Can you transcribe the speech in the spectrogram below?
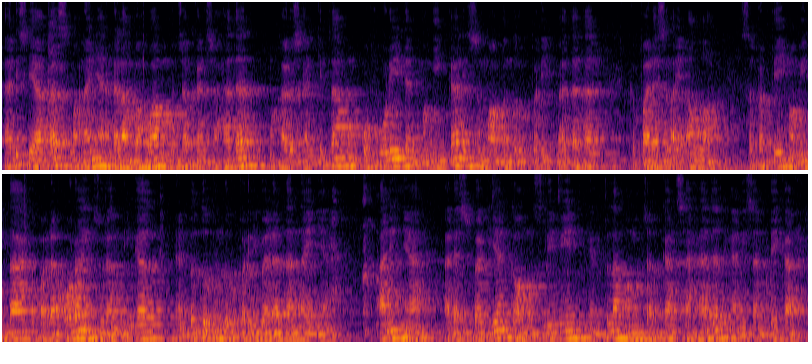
Hadis di atas maknanya adalah bahwa mengucapkan syahadat mengharuskan kita mengkufuri dan mengingkari semua bentuk peribadatan kepada selain Allah seperti meminta kepada orang yang sudah meninggal dan bentuk-bentuk peribadatan lainnya. Anehnya, ada sebagian kaum muslimin yang telah mengucapkan syahadat dengan lisan mereka,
